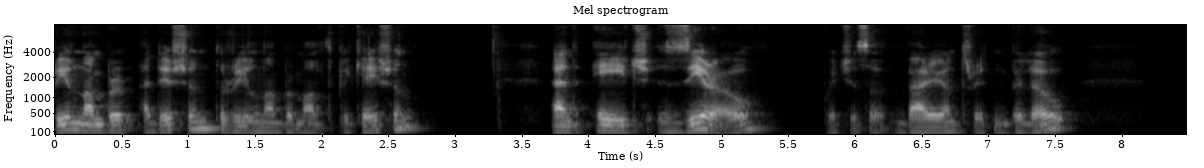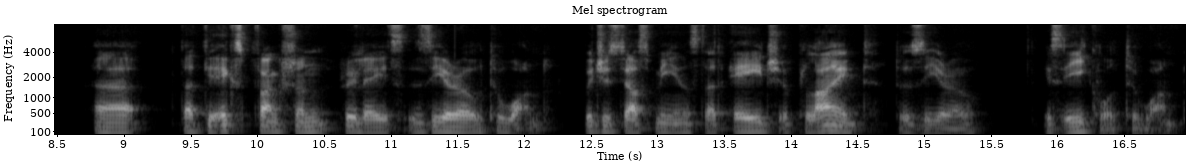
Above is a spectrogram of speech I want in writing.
real number addition to real number multiplication, and h0, which is a variant written below, uh, that the exp function relates 0 to 1, which just means that h applied to 0 is equal to 1.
